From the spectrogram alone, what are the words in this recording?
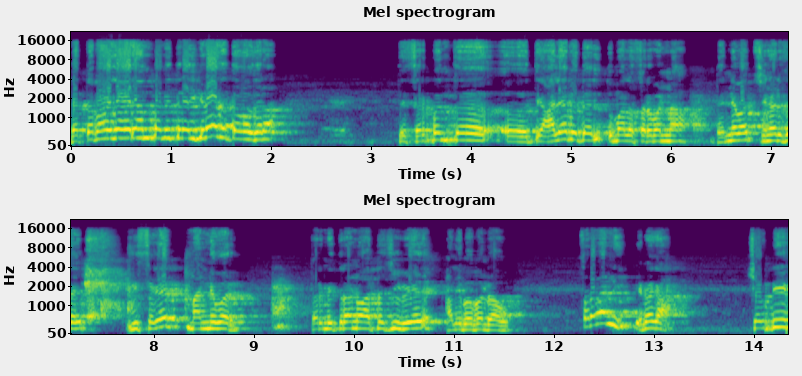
दत्ताभाऊ गावरे आमचा मित्र इकडे आहे दत्ताभाऊ जरा ते सरपंच ते आल्याबद्दल तुम्हाला सर्वांना धन्यवाद. शिंगाडे साहेब मी सगळ्यात मान्यवर. तर मित्रांनो आताची वेळ आली बबनराव. सर्वांनी हे बघा शेवटी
